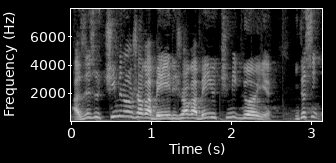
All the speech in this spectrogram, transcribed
Às vezes o time não joga bem, ele joga bem e o time ganha. Então assim,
